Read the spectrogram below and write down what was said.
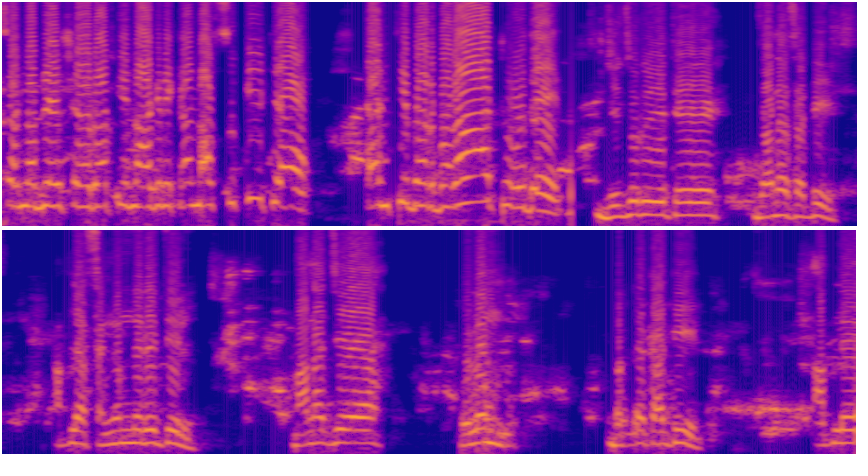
संगमनेर शहरातील नागरिकांना सुखी ठेव त्यांची भरभराट होऊ दे. जेजुरी येथे जाण्यासाठी आपल्या संगमनेर येथील मानाचे उलम भक्तकाठी आपले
